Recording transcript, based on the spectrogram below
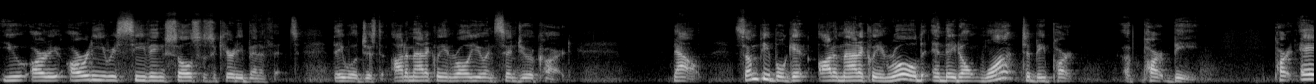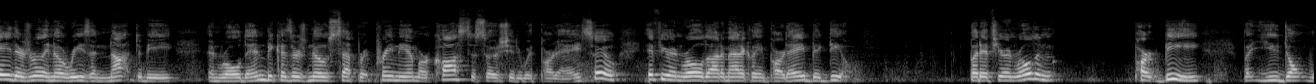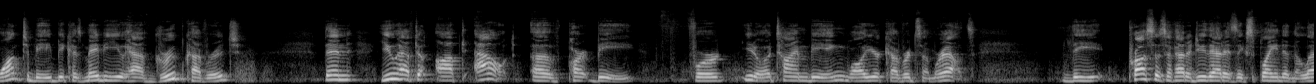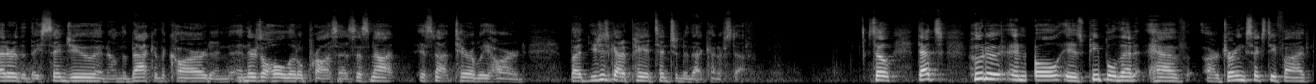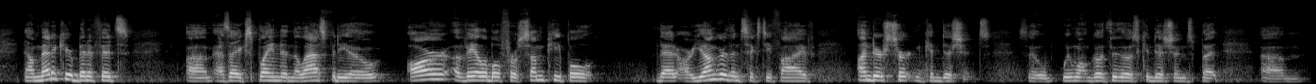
you are already receiving Social Security benefits. They will just automatically enroll you and send you a card. Now, some people get automatically enrolled and they don't want to be part of Part B. Part A, there's really no reason not to be enrolled in because there's no separate premium or cost associated with Part A. So if you're enrolled automatically in Part A, big deal. But if you're enrolled in Part B, but you don't want to be because maybe you have group coverage, then you have to opt out of Part B for you know a time being while you're covered somewhere else. The process of how to do that is explained in the letter that they send you and on the back of the card, and, and there's a whole little process. It's not, it's not terribly hard, but you just got to pay attention to that kind of stuff. So that's who to enroll is people that have are turning 65. Now Medicare benefits, um, as I explained in the last video, are available for some people that are younger than 65 under certain conditions. So we won't go through those conditions, but um,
